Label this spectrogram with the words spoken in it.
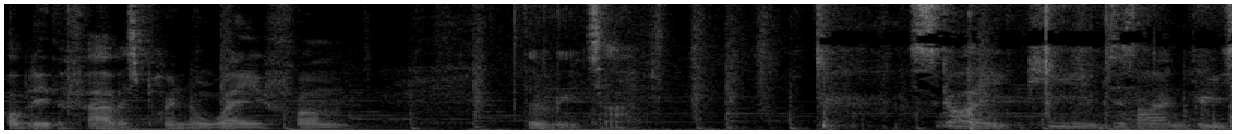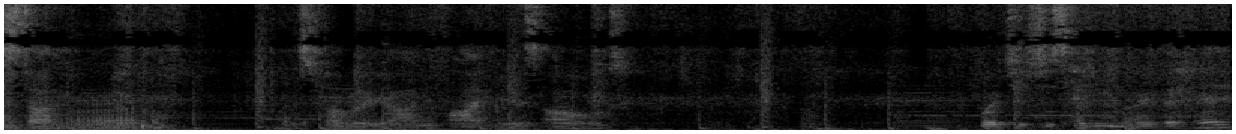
probably the furthest point away from the router. Sky Q Design Booster. It's probably around five years old, which is just hidden over here.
